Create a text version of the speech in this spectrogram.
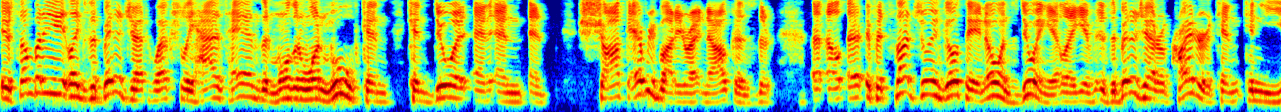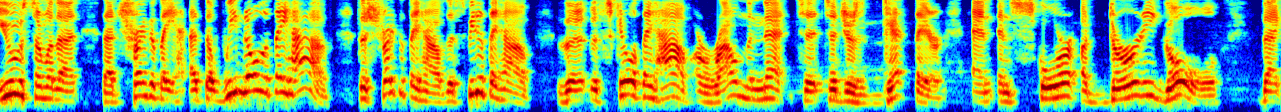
If somebody like Zibanejad, who actually has hands and more than one move, can can do it and and and shock everybody right now because uh, uh, uh, if it's not Julien Gauthier, no one's doing it. Like if, if Zibanejad or Kreider can can use some of that that strength that they uh, that we know that they have, the strength that they have, the speed that they have, the the skill that they have around the net to to just get there and and score a dirty goal that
